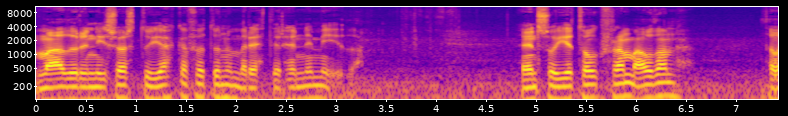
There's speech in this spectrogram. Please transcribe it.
Maðurinn í svörstu jakkafötunum réttir henni miða. Eins og ég tók fram áðan, þá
